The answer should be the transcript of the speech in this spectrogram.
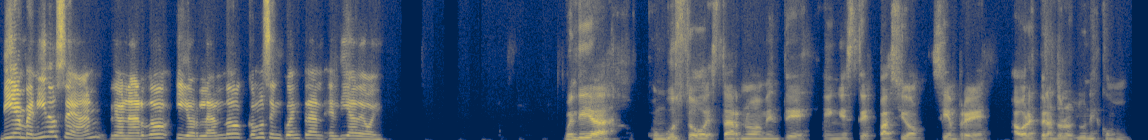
Bienvenidos sean, Leonardo y Orlando. ¿Cómo se encuentran el día de hoy? Buen día, un gusto estar nuevamente en este espacio, siempre ahora esperando los lunes con,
